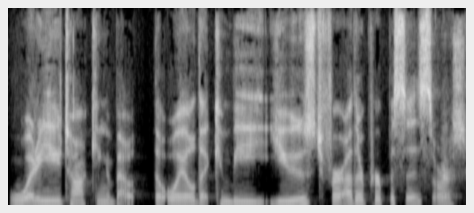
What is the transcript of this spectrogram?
what are you talking about? The oil that can be used for other purposes, or yes.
